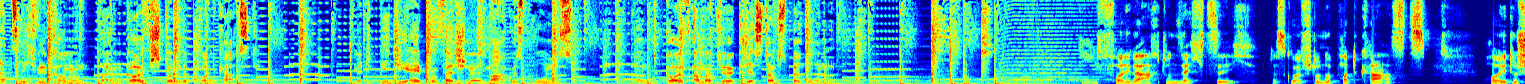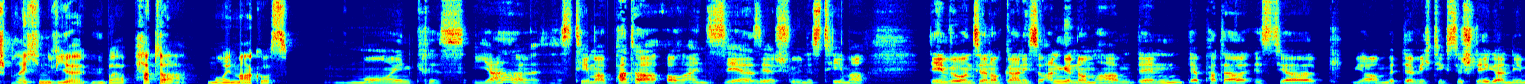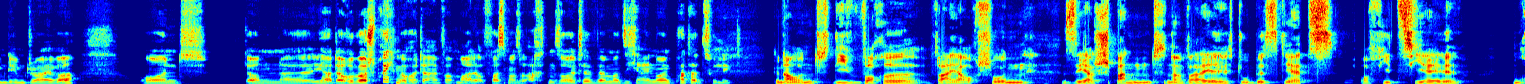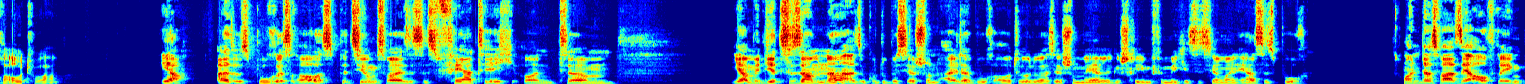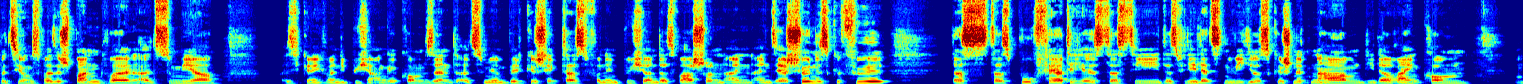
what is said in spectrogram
Herzlich willkommen beim Golfstunde Podcast mit PGA Professional Markus Bruns und Golfamateur Christoph Speroni. Die Folge 68 des Golfstunde Podcasts. Heute sprechen wir über Putter. Moin Markus. Moin Chris. Ja, das Thema Putter, auch ein sehr, sehr schönes Thema den wir uns ja noch gar nicht so angenommen haben, denn der Putter ist ja, ja mit der wichtigste Schläger neben dem Driver. Und dann, äh, ja, darüber sprechen wir heute einfach mal, auf was man so achten sollte, wenn man sich einen neuen Putter zulegt. Genau, und die Woche war ja auch schon sehr spannend, ne, weil du bist jetzt offiziell Buchautor. Ja, also das Buch ist raus, beziehungsweise es ist fertig und ähm, ja, mit dir zusammen, ne? Also gut, du bist ja schon ein alter Buchautor, du hast ja schon mehrere geschrieben. Für mich ist es ja mein erstes Buch. Und das war sehr aufregend beziehungsweise spannend, weil als du mir, weiß ich gar nicht, wann die Bücher angekommen sind, als du mir ein Bild geschickt hast von den Büchern, das war schon ein, ein sehr schönes Gefühl, dass das Buch fertig ist, dass die, dass wir die letzten Videos geschnitten haben, die da reinkommen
